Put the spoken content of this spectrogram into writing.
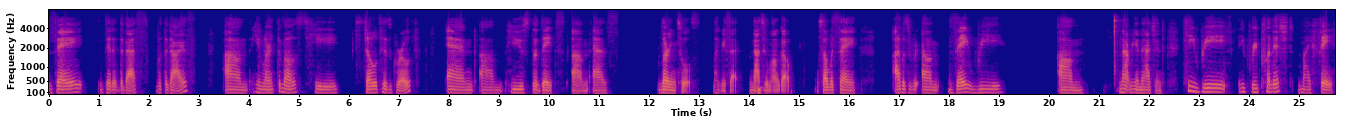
Zay did it the best with the guys. Um, he learned the most. He showed his growth, and um, he used the dates um, as learning tools, like we said not too Mhm. long ago. So I would say I was re- um, Zay re um, not reimagined. He re he replenished my faith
